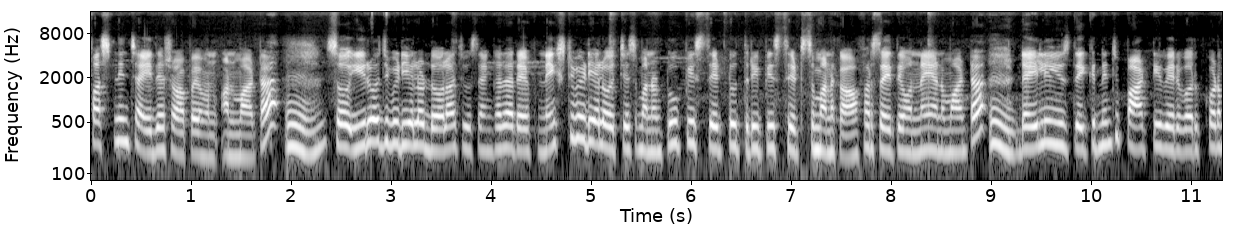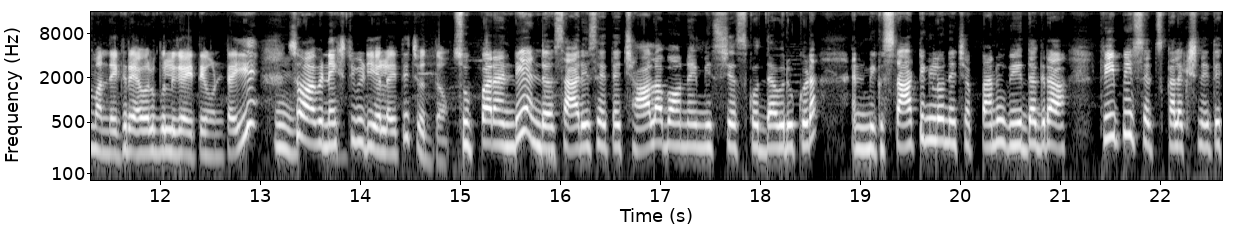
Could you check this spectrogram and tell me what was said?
ఫస్ట్ నుంచి ఐదే షాప్ అన్నమాట సో ఈ రోజు వీడియోలో డోలా చూసాం కదా రేపు నెక్స్ట్ వీడియోలో వచ్చేసి మనం two piece set three piece sets మనకు ఆఫర్స్ అయితే ఉన్నాయి అనమాట డైలీ యూజ్ దగ్గర నుంచి పార్టీ వేర్ వరకు కూడా మన దగ్గర అవైలబుల్గా అయితే ఉంటాయి. సో అవి నెక్స్ట్ వీడియోలో అయితే చూద్దాం. సూపర్ అండి. అండ్ సారీస్ అయితే చాలా బాగున్నాయి. మిస్ చేసుకోవద్దు ఎవరు కూడా. అండ్ మీకు స్టార్టింగ్లోనే చెప్పాను వీరి దగ్గర త్రీ పీస్ సెట్స్ కలెక్షన్ అయితే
